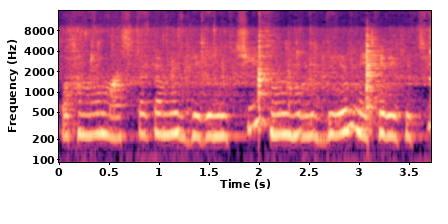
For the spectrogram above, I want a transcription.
প্রথমে মাছটাকে আমি ভেজে নিচ্ছি। নুন, হলুদ দিয়ে মেখে রেখেছি।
